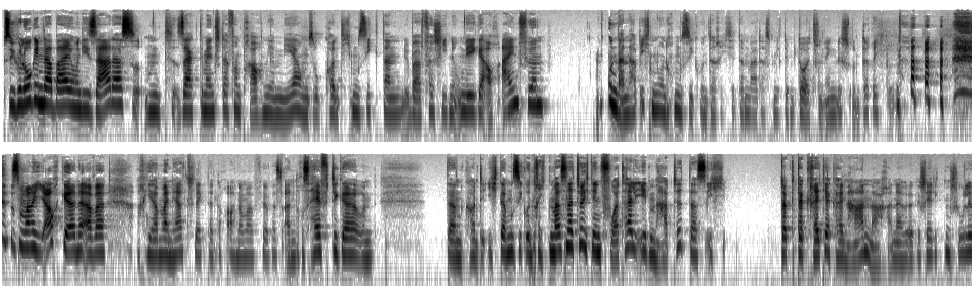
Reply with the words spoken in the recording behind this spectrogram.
Psychologin dabei und die sah das und sagte, Mensch, davon brauchen wir mehr. Und so konnte ich Musik dann über verschiedene Umwege auch einführen. Und dann habe ich nur noch Musik unterrichtet. Dann war das mit dem Deutsch- und Englischunterricht. Und das mache ich auch gerne. Aber ach ja, mein Herz schlägt dann doch auch nochmal für was anderes heftiger. Und dann konnte ich da Musik unterrichten. Was natürlich den Vorteil eben hatte, dass ich, da, da kräht ja kein Hahn nach. An der hörgeschädigten Schule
